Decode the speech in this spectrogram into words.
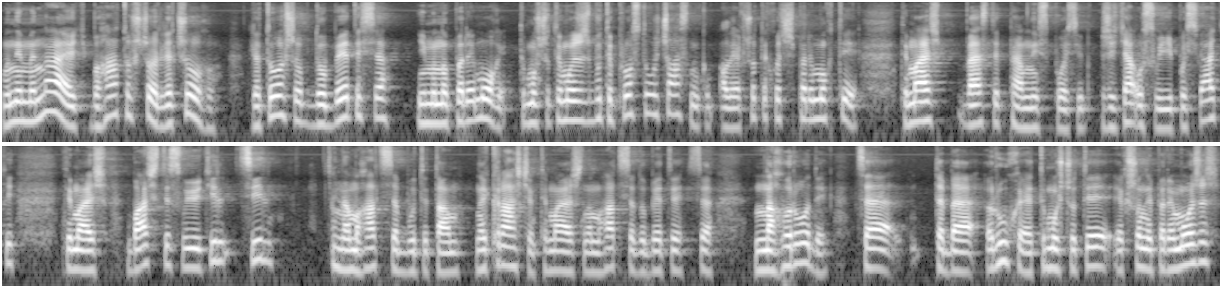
вони минають багато що. Для чого? Для того, щоб добитися іменно перемоги. Тому що ти можеш бути просто учасником, але якщо ти хочеш перемогти, ти маєш вести певний спосіб життя у своїй посвяті, ти маєш бачити свою ціль і намагатися бути там найкращим. Ти маєш намагатися добитися нагороди. Це тебе рухає, тому що ти, якщо не переможеш,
